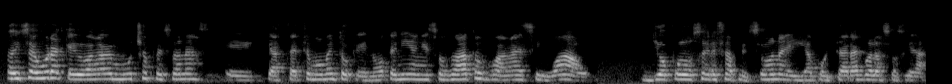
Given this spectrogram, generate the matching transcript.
Estoy segura que van a haber muchas personas eh, que hasta este momento que no tenían esos datos van a decir, wow, yo puedo ser esa persona y aportar algo a la sociedad.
